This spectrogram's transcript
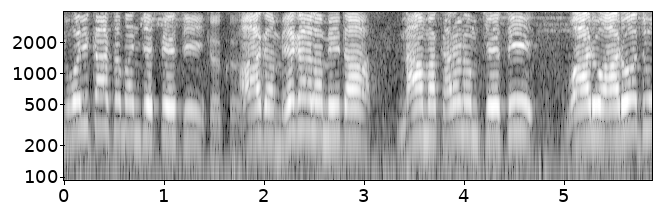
యువ వికాసం అని చెప్పేసి ఆగ మేఘాల మీద నామకరణం చేసి వారు ఆ రోజు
